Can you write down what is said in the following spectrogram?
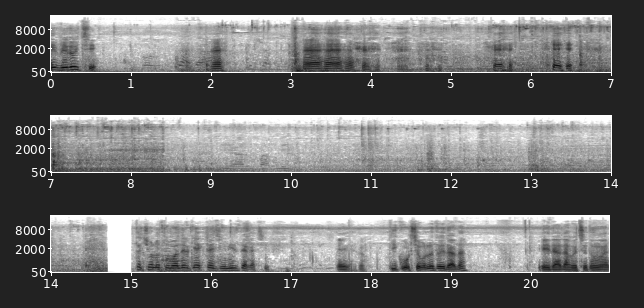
এই বেরোচ্ছি। হ্যাঁ। হ্যাঁ হ্যাঁ হ্যাঁ হ্যাঁ। চলো তোমাদেরকে একটা জিনিস দেখাচ্ছি। এই দেখো, কি করছে বলো তো ওই দাদা? এই দাদা হচ্ছে তোমার,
